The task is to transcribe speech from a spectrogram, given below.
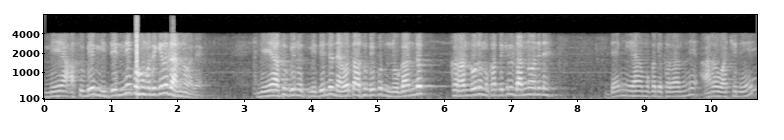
මේ අසුබෙන් මිදෙන්නේ කොහොමද කියලා දන්නවා දැන්. මේ අසුබෙනුත් මිදෙන්න නැවත අසුබෙකුත් නොගන්න කරන්න ඕනේ මොකද්ද කියලා දන්නවනේ දැන්. දැන් එයා මොකද කරන්නේ? අර වචනේ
